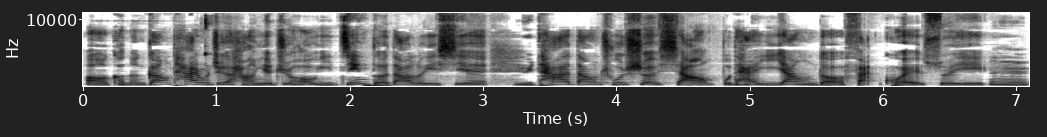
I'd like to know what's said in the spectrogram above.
呃可能刚踏入这个行业之后，已经得到了一些与他当初设想不太一样的反馈，所以嗯。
